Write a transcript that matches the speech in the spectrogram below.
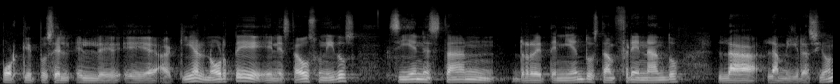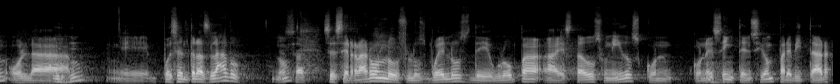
porque pues el, eh, aquí al norte, en Estados Unidos, sí están reteniendo, están frenando la, migración o la, pues el traslado se cerraron los, los vuelos de Europa a Estados Unidos con, con esa intención para evitar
